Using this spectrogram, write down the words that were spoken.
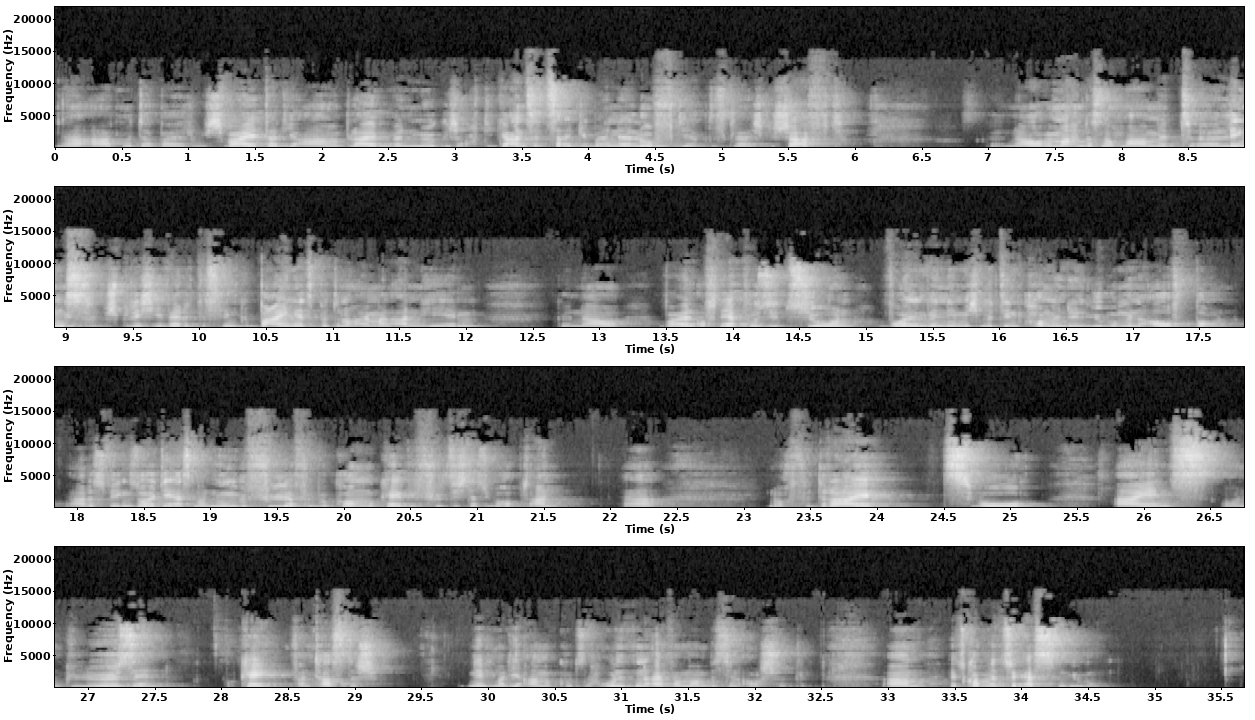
Ja, atmet dabei ruhig weiter. Die Arme bleiben, wenn möglich, auch die ganze Zeit über in der Luft. Ihr habt es gleich geschafft. Genau, wir machen das nochmal mit äh, links. Sprich, ihr werdet das linke Bein jetzt bitte noch einmal anheben. Genau, weil auf der Position wollen wir nämlich mit den kommenden Übungen aufbauen. Ja, deswegen sollt ihr erstmal nur ein Gefühl dafür bekommen, okay, wie fühlt sich das überhaupt an? Ja, noch für drei, zwei, eins und lösen. Okay, fantastisch. Nehmt mal die Arme kurz nach unten, einfach mal ein bisschen ausschütteln. Ähm, jetzt kommen wir zur ersten Übung.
